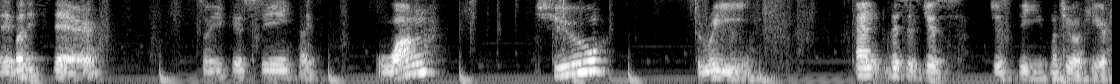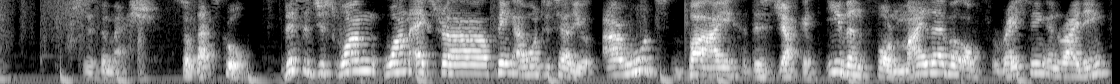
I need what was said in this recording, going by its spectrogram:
uh, but it's there. So you can see like one, two, three. And this is just, just the material here, just the mesh. So that's cool. This is just one, one extra thing I want to tell you. I would buy this jacket, even for my level of racing and riding.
